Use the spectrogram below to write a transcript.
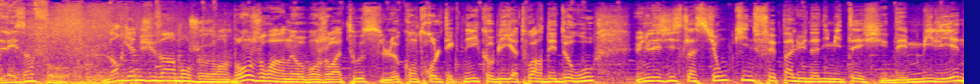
les infos. Morgane Juvin, bonjour. Bonjour Arnaud, bonjour à tous. Le contrôle technique obligatoire des deux roues, une législation qui ne fait pas l'unanimité. Des milliers de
